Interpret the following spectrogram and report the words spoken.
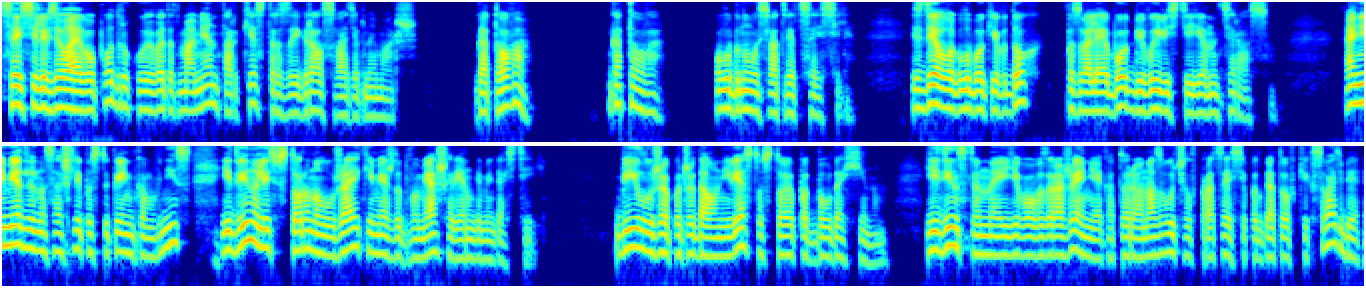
свадьба пройдет при тропической кенийской жаре и без членов ее семьи, зато в компании со стадом гипопотамов. Бобби уже поджидал ее стоя у лестницы. В отсутствие отца именно он должен был вести ее под венец. «Красавица», — коротко констатировал он. Сесили взяла его под руку, и в этот момент оркестр заиграл свадебный марш. «Готова?» «Готова», — улыбнулась в ответ Сесили. Сделала глубокий вдох, позволяя Бобби вывести ее на террасу. Они медленно сошли по ступенькам вниз и двинулись в сторону лужайки между двумя шеренгами гостей. Билл уже поджидал невесту, стоя под балдахином. Единственное его возражение, которое он озвучил в процессе подготовки к свадьбе,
